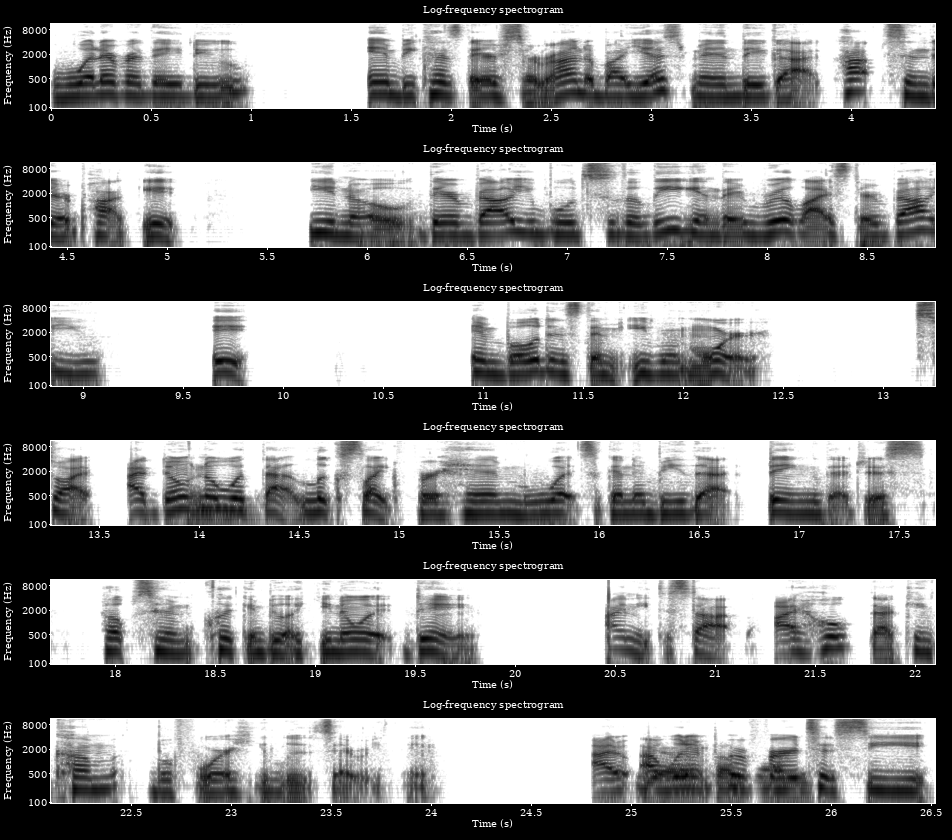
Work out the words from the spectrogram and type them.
whatever they do. And because they're surrounded by yes men they got cops in their pocket you know they're valuable to the league and they realize their value. It emboldens them even more. So i i don't know what mm. that looks like for him what's gonna be that thing that just helps him click and be like you know what? Dang i need to stop i hope that can come before he loses everything I, Yeah, I wouldn't prefer to see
